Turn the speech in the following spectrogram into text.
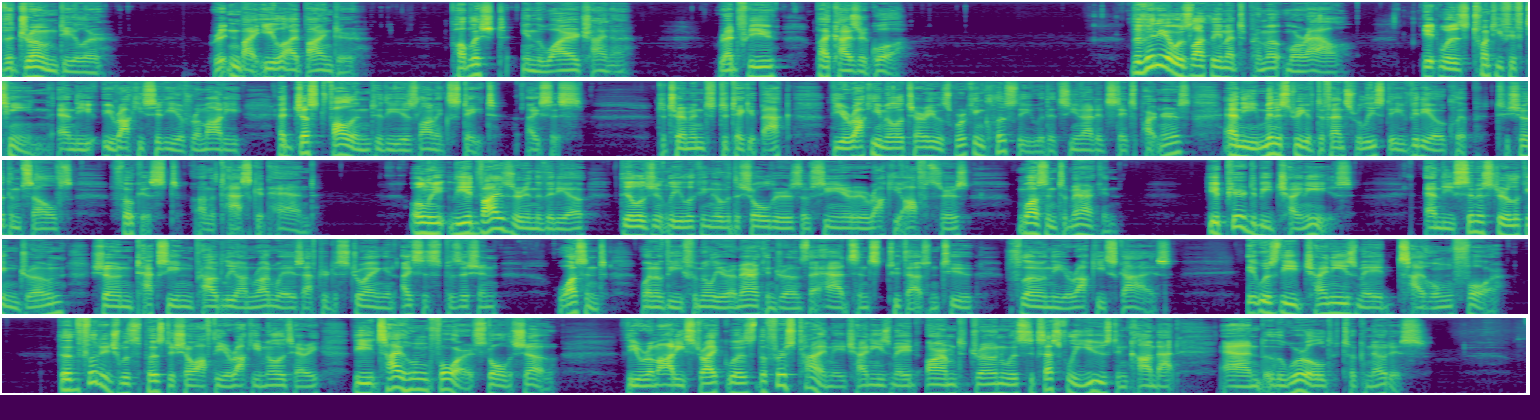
The Drone Dealer Written by Eli Binder Published in The Wire China Read for you by Kaiser Kuo. The video was likely meant to promote morale. It was 2015, and the Iraqi city of Ramadi had just fallen to the Islamic State, ISIS. Determined to take it back, the Iraqi military was working closely with its United States partners, and the Ministry of Defense released a video clip to show themselves focused on the task at hand. Only the advisor in the video, diligently looking over the shoulders of senior Iraqi officers, wasn't American. He appeared to be Chinese, and the sinister looking drone, shown taxiing proudly on runways after destroying an ISIS position, wasn't one of the familiar American drones that had, since 2002, flown the Iraqi skies. It was the Chinese made Caihong 4. Though the footage was supposed to show off the Iraqi military, the Caihong 4 stole the show. The Ramadi strike was the first time a Chinese made armed drone was successfully used in combat and the world took notice.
